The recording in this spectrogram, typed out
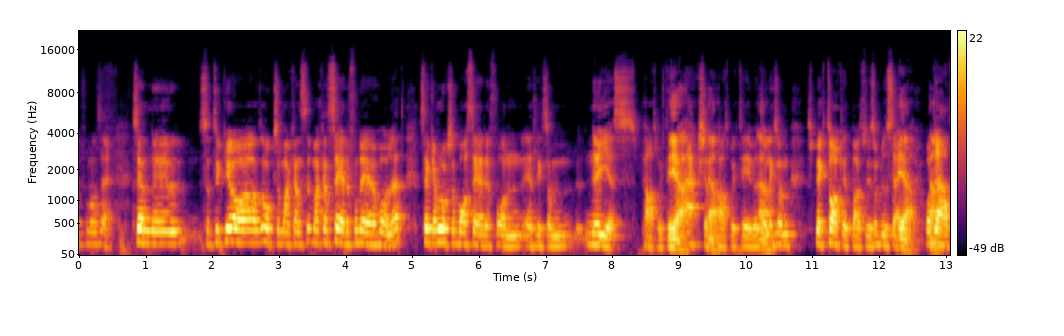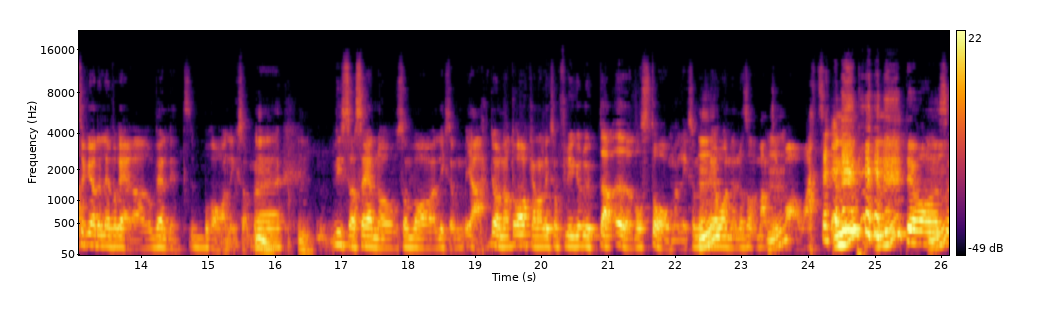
det får man säga. Sen eh, så tycker jag också man kan, man kan se det från det hållet. Sen kan man också bara se det från ett liksom nöjesperspektiv, Ja, actionperspektivet och liksom spektaklet perspektiv som du säger. Ja, och där tycker jag det levererar väldigt bra liksom. Mm, Eh, mm. Vissa scener som var liksom, ja, då när drakarna liksom flyger upp där över stormen liksom med Mm. månen och sånt. Man typ Mm. bara what? Mm, mm. det var Mm. så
